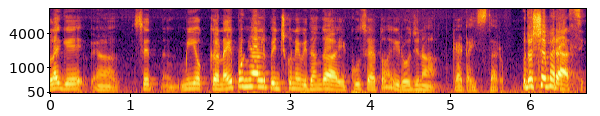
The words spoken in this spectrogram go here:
అలాగే మీ యొక్క నైపుణ్యాలను పెంచుకునే విధంగా ఎక్కువ శాతం ఈ రోజున కేటాయిస్తారు. వృషభ రాశి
